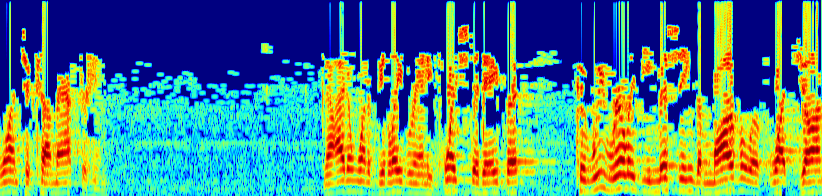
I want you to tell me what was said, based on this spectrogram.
one to come after him. Now, I don't want to belabor any points today, but could we really be missing the marvel of what John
